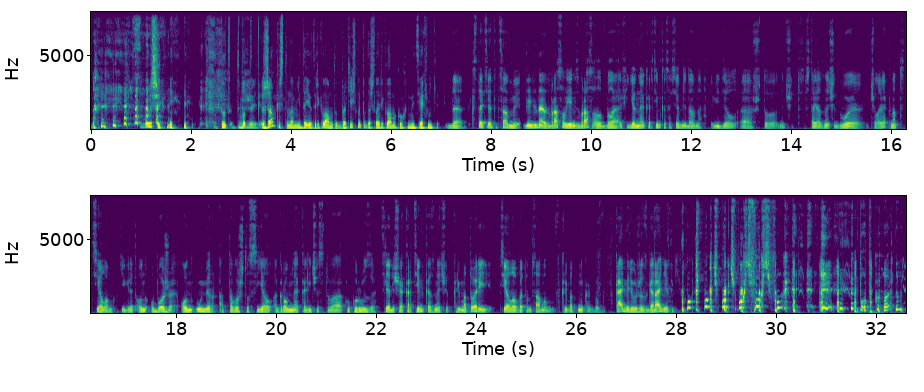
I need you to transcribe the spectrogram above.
Слушай, тут вот жалко, что нам не дают рекламу. Тут бы отлично подошла реклама кухонной техники. да. Кстати, этот самый, я не знаю, сбрасывал, я не сбрасывал, была офигенная картинка, совсем недавно видел, э, что, значит, стоят, значит, двое человек над телом, и говорят, он, о боже, он умер от того, что съел огромное количество кукурузы. Следующая картинка, значит, крематорий, тело в этом самом, в кремат, ну, как бы в камере уже сгорание, таких пок чпок чпок чпок чпок чпок Попкорн.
